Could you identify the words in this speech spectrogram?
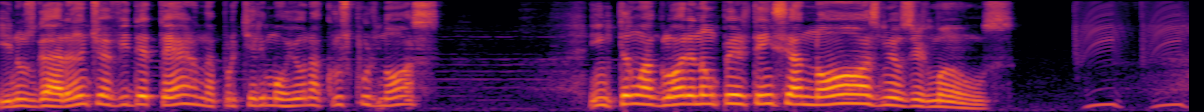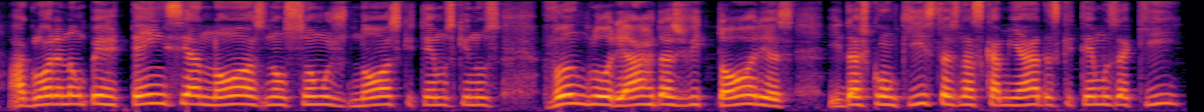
e nos garante a vida eterna, porque ele morreu na cruz por nós. Então a glória não pertence a nós, meus irmãos. A glória não pertence a nós, não somos nós que temos que nos vangloriar das vitórias e das conquistas nas caminhadas que temos aqui.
